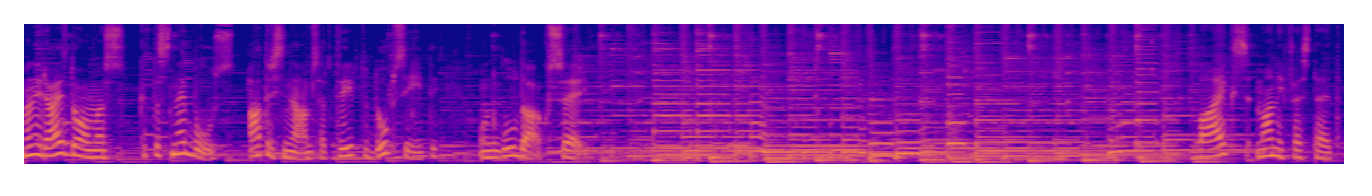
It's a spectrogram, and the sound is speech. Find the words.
Man ir aizdomas, ka tas nebūs atrisināms ar tvirtu dubsīti un guldāku seju. Laiks manifestēt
